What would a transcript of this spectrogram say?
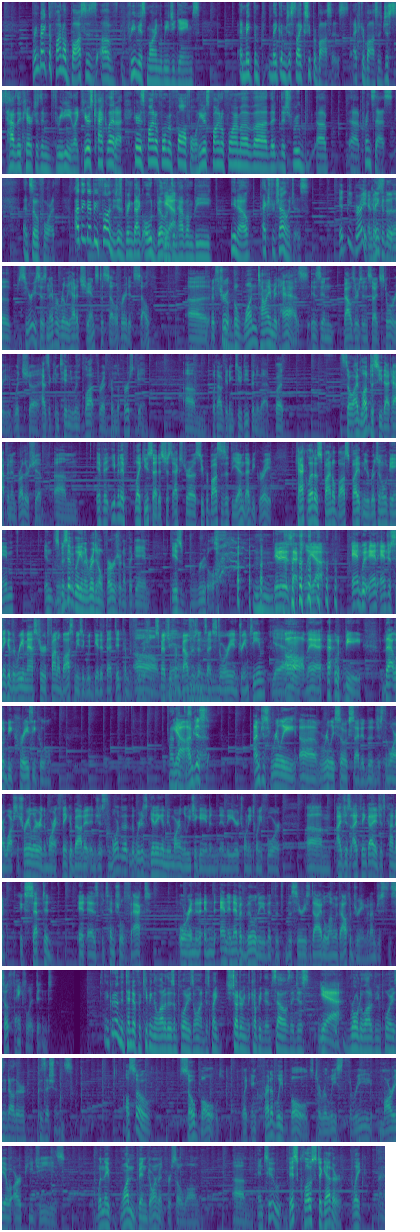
Bring back the final bosses of the previous Mario and Luigi games, and make them make them just like super bosses, extra bosses. Just have the characters in 3D. Like here's Cackletta, here's final form of Fawful, here's final form of uh, the the Shroob uh, uh, Princess, and so forth. I think that'd be fun to just bring back old villains Yeah. and have them be, you know, extra challenges. It'd be great And because think of the... series has never really had a chance to celebrate itself. Uh, That's true. The one time it has is in Bowser's Inside Story, which uh, has a continuing plot thread from the first game. Um, without getting too deep into that, but so I'd love to see that happen in Brothership. Um, if it, even if, like you said, it's just extra super bosses at the end, that'd be great. Cackletta's final boss fight in the original game, in specifically in the original version of the game, is brutal. it is actually, yeah. and we, and and just think of the remastered final boss music we'd get if that did come to fruition, Oh, especially from. Bowser's Inside Story and Dream Team. Yeah. Oh man, that would be that would be crazy cool. I'd yeah, I'm just that. I'm just really uh really so excited that just the more I watch the trailer and the more I think about it and just the more that, that we're just getting a new Mario and Luigi game in, in the year 2024. Um I just I think I just kind of accepted it as potential fact or an, an, an inevitability that the, the series died along with Alpha Dream and I'm just so thankful it didn't. And good on Nintendo for keeping a lot of those employees on, despite shuttering the company themselves. They just Yeah. rolled a lot of the employees into other positions. Also, so bold, like incredibly bold to release three Mario RPGs when they've one been dormant for so long, um, and two this close together. Like,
